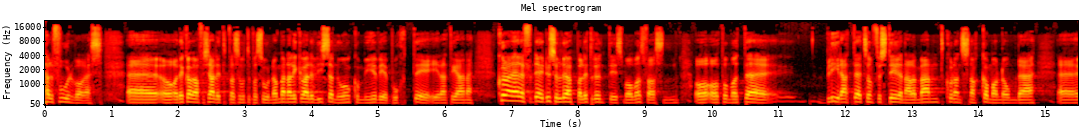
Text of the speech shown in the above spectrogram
telefonen vår. Eh, og, Det kan være forskjellig til person til person, da, men allikevel det viser noe om hvor mye vi er borte i, i dette. greiene. Hvordan er det for deg, du som løper litt rundt i småbarnsfasen, og, og på en måte blir dette et sånn forstyrrende element? Hvordan snakker man om det? Eh,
